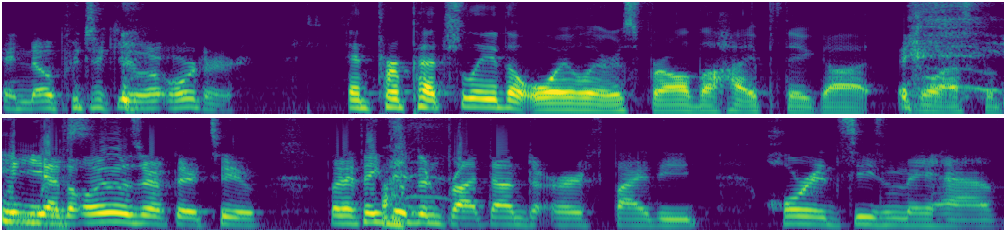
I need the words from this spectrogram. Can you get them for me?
in no particular order. And perpetually the Oilers for all the hype they got the last couple of yeah, the Oilers are up there too, but I think they've been brought down to earth by the horrid season they have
